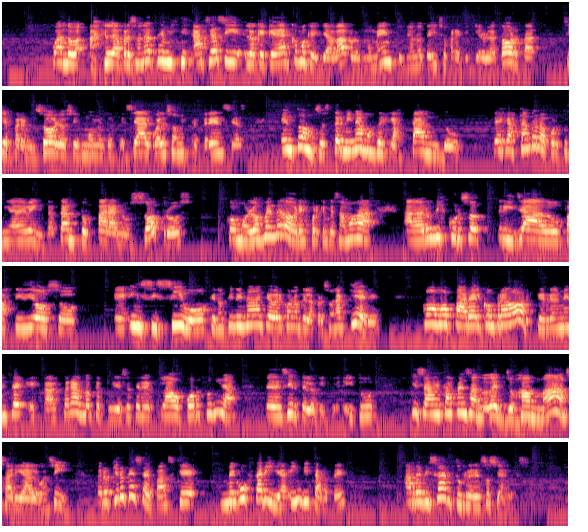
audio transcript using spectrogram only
cuando la persona hace así, lo que queda es como que ya va, por un momento, yo no te he dicho para qué quiero la torta, si es para mí solo, si es un momento especial, cuáles son mis preferencias. Entonces terminamos desgastando, desgastando la oportunidad de venta, tanto para nosotros como los vendedores, porque empezamos a, dar un discurso trillado, fastidioso, eh, incisivo, que no tiene nada que ver con lo que la persona quiere, como para el comprador, que realmente estaba esperando que pudiese tener la oportunidad de decirte lo que quiere. Y tú quizás estás pensando de yo jamás haría algo así, pero quiero que sepas que me gustaría invitarte a revisar tus redes sociales.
